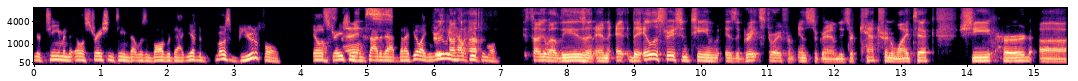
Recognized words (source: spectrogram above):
your team and the illustration team that was involved with that. You have the most beautiful illustrations oh, inside of that that I feel like really help about, people. He's talking about these, and, and eh, the illustration team is a great story from Instagram. These are Katrin Wiethege. She heard uh,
